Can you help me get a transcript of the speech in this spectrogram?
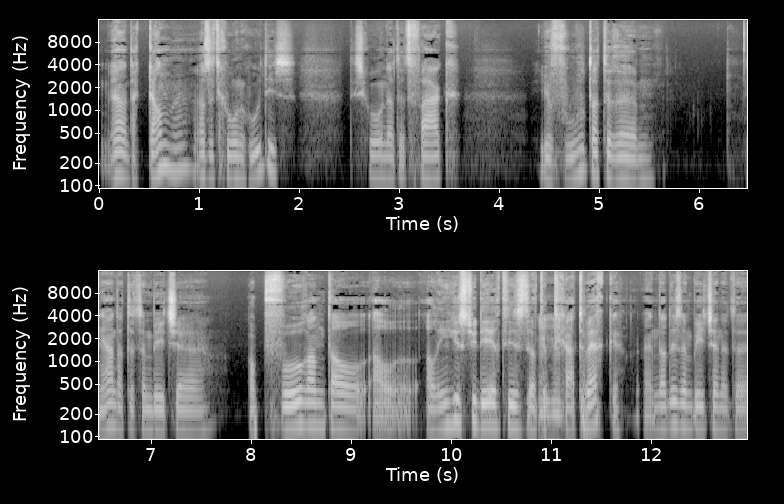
Ja, dat kan, hè, als het gewoon goed is. Het is gewoon dat het vaak. Je voelt dat, er, ehm, ja, dat het een beetje op voorhand al, al, al ingestudeerd is dat het Mhm. gaat werken. En dat is een beetje het, eh,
